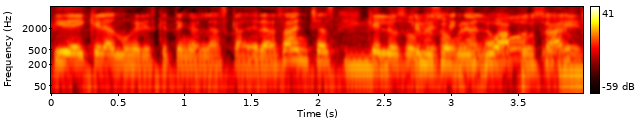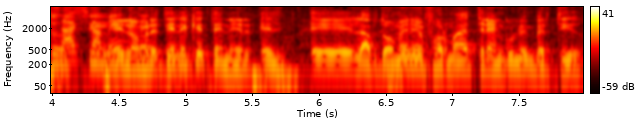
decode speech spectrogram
y de ahí que las mujeres que tengan las caderas anchas, que los que hombres, los hombres tengan lo guapos, otro, altos, sí. El hombre tiene que tener el, el abdomen en forma de triángulo invertido.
